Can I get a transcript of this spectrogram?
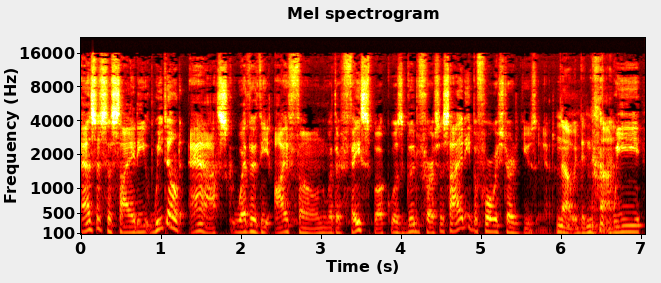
As a society, we don't ask whether the iPhone, whether Facebook was good for our society before we started using it. no we did not We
